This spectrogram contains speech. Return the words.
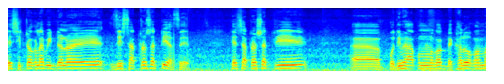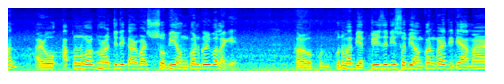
এই চিত্ৰকলা বিদ্যালয়ৰ যি ছাত্ৰ ছাত্ৰী আছে, সেই ছাত্ৰ ছাত্ৰীৰ প্ৰতিভা আপোনালোকক দেখালোঁ অকণমান। আৰু আপোনালোকৰ ঘৰত যদি কাৰোবাৰ ছবি অংকন কৰিব লাগে কাৰোবাৰ কোনোবা ব্যক্তিৰ যদি ছবি অংকন কৰে, তেতিয়া আমাৰ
